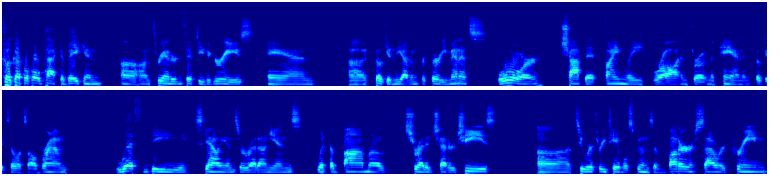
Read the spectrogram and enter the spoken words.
cook up a whole pack of bacon uh, on 350 degrees and uh, cook it in the oven for 30 minutes, or chop it finely raw and throw it in a pan and cook it till it's all brown with the scallions or red onions, with a bomb of shredded cheddar cheese, uh, two or three tablespoons of butter, sour cream.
